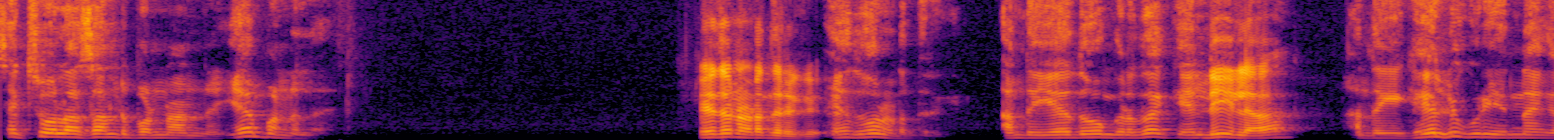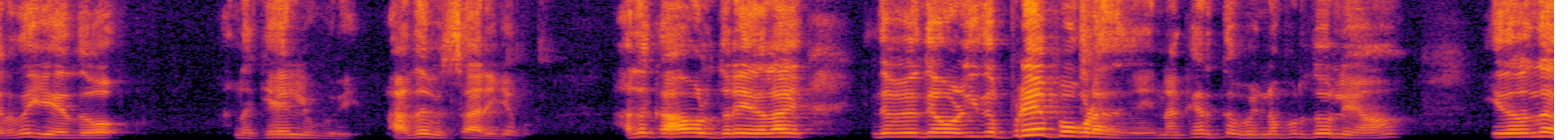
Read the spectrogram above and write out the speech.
செக்ஸுவல் அசால்ட் பண்ணான்னு. ஏன் பண்ணலை? ஏதோ நடந்திருக்கு. ஏதோ நடந்திருக்கு. அந்த ஏதோங்கிறத கேள்வி டீலா அந்த கேள்விக்குறி என்னங்கிறத ஏதோ அந்த கேள்விக்குறி. அதை விசாரிக்கணும். அது காவல்துறை இதெல்லாம் இந்த இது இப்படியே போகக்கூடாதுங்க. என்ன கருத்து என்னை பொறுத்தவரையும் இதை வந்து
